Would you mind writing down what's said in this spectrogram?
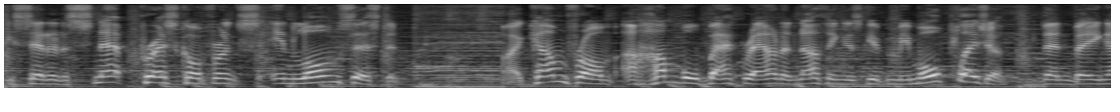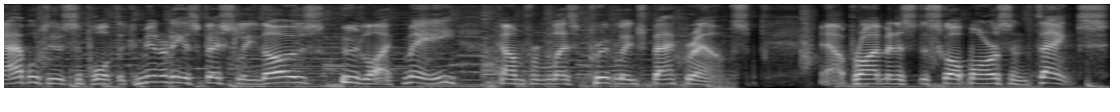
he said at a snap press conference in Launceston. I come from a humble background and nothing has given me more pleasure than being able to support the community, especially those who, like me, come from less privileged backgrounds. Now, Prime Minister Scott Morrison thanked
